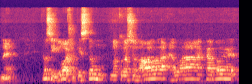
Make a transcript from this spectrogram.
Né? Então, assim, lógico, a questão maturacional, ela, ela acaba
